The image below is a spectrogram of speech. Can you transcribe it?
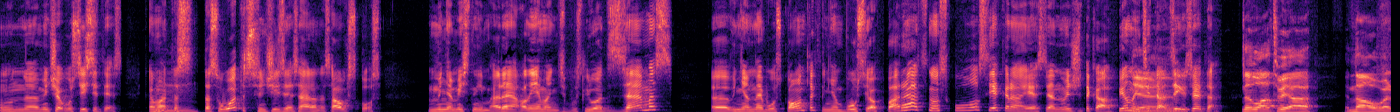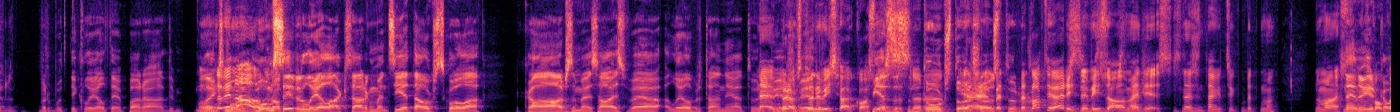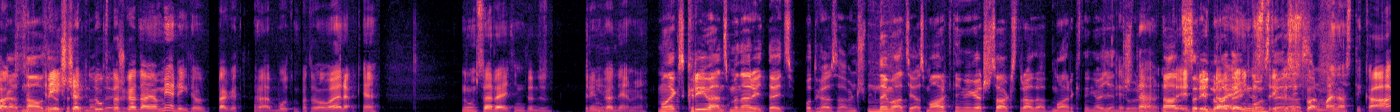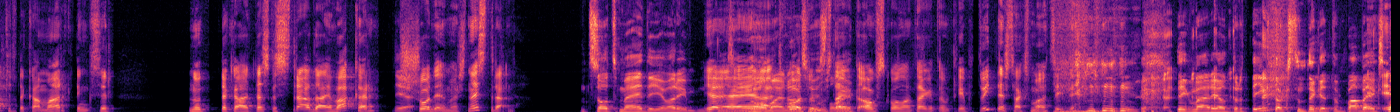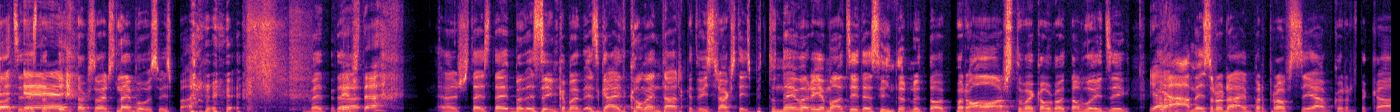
un uh, viņš jau būs izsities. Kamēr mm. tas, tas otrs, viņš izies ārā no tās augstskolas, viņam īstenībā reāli iemaņas būs ļoti zemas. Uh, viņam nebūs kontakti, viņam būs jau parāds no skolas, iekrājies. Ja? Nu, viņš ir pilnīgi Jā, citā dzīves vietā. Nu, Latvijā nav var, varbūt tik lieli tie parādi. Man liekas, Nu, mums, mums nu- ir lielāks arguments iet augstskolā. Kā ārzemēs, ASV, Lielbritānijā. Tur Nē, vien tur ir vispār kosmosa. 50 tur, tūkstošos. jā, jā, bet, tur bet Latvijā arī ir 100 vizuāla tūkstoši. medija. Es nezinu, tagad, cik, bet man, nu, man liekas, Nē, nu ir kaut kāds kāda nauda, jau 3, tur ir 4 noteikti. tūkstoši gadā jau mierīgi tagad varētu būt un pat vēl vairāk. Ja? Nu, un sarēķini tad trim jā. gadiem. Ja? Man liekas, Krīvēns man arī teica, podkāstā, viņš nemācījās mārketingu, vienkārši sāka strādāt mārketinga aģentūrā. tā, Tāds Ir- arī ir tā notiek industrija, kas mūsdienās. vispār mainās tik ātri, tā kā mārketings ir. Nu, tā kā tas, kas strādāja vakar, Jā. šodien vairs nestrādā. Sociālā mēdīja arī nomainās visu tagad laiku. augstskolā, tagad tu tikai Twitter sāks mācīties. Tikmēr jau tur TikToks, un tagad tu pabeigsi mācīties, tad. TikToks vairs nebūs vispār. Bet, Tieši tā. Šitais, te, es zinu, ka man, es gaidu komentāru, kad viss rakstīs, bet tu nevari iemācīties internetā par ārstu vai kaut ko tamlīdzīgu. Jā. Jā, mēs runājam par profesijām, kur, tā kā,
